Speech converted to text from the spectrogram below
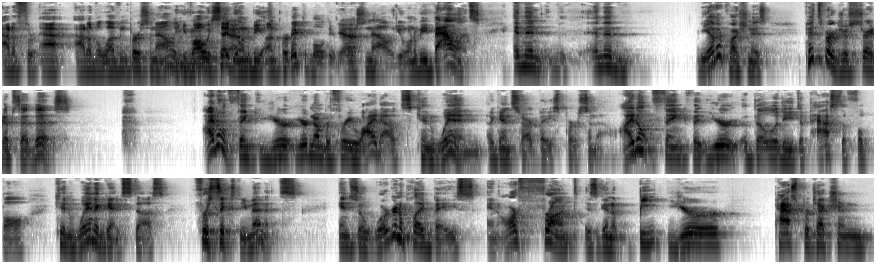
out of th- out of eleven personnel? You've mm-hmm, always said yeah. you want to be unpredictable with your yeah. personnel. You want to be balanced, and then and then the other question is Pittsburgh just straight up said this. I don't think your your number three wideouts can win against our base personnel. I don't think that your ability to pass the football can win against us for 60 minutes. And so we're going to play base, and our front is going to beat your pass protection,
